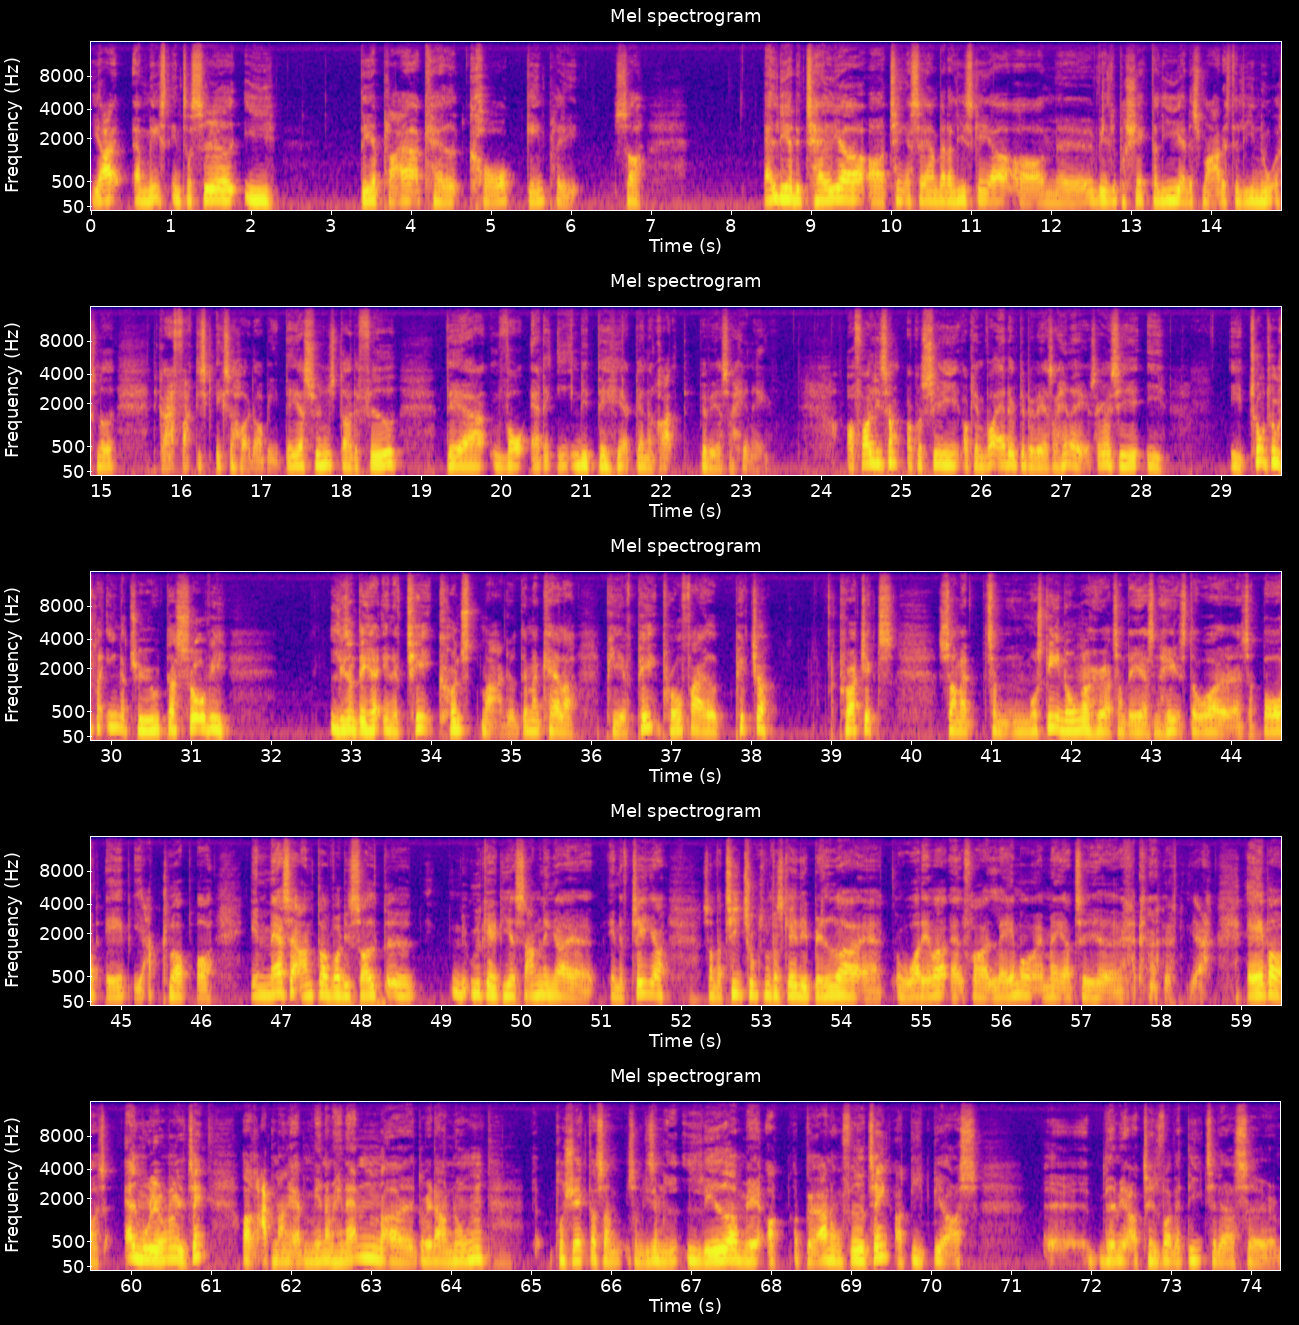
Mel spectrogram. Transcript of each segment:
Jeg er mest interesseret i det, jeg plejer at kalde core gameplay. Så alle de her detaljer og ting og sager om, hvad der lige sker, og om øh, hvilke projekter lige er det smarteste lige nu og sådan noget, det gør jeg faktisk ikke så højt op i. Det, jeg synes, der er det fede, det er, hvor er det egentlig, det her generelt bevæger sig henad. Og for ligesom at kunne sige, okay, hvor er det, det bevæger sig henad, så kan man sige, i, i 2021, der så vi ligesom det her NFT-kunstmarked, det man kalder PFP, Profile Picture Projects, som, er, som måske nogen har hørt som det her sådan helt store, altså Board Ape Yacht Club og en masse andre, hvor de solgte, øh, udgav de her samlinger af NFT'er, som var 10.000 forskellige billeder af whatever, alt fra lamo-mager til øh, ja, aber og alle mulige underlige ting, og ret mange af dem minder om hinanden, og øh, du ved, der er jo nogle projekter, som, som ligesom leder med at, at gøre nogle fede ting, og de bliver også øh, ved med at tilføje værdi til deres øh,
